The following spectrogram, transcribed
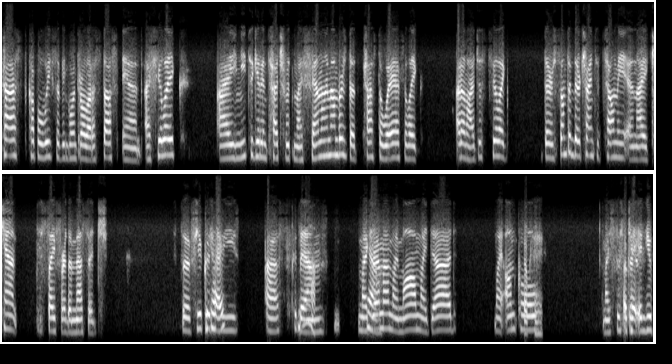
past couple of weeks, I've been going through a lot of stuff, and I feel like I need to get in touch with my family members that passed away. I feel like I don't know. I just feel like there's something they're trying to tell me, and I can't decipher the message. So if you could Okay. please ask Yeah. them, my Yeah. grandma, my mom, my dad, my uncle, Okay. my sister. Okay, and you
